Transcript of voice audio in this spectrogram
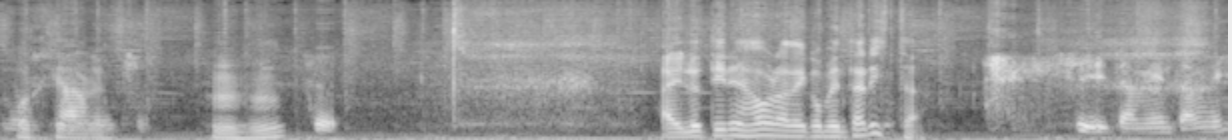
Me Jorge Lorenzo. Sí. Ahí lo tienes ahora de comentarista. Sí, también, también.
